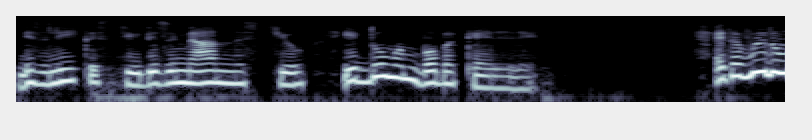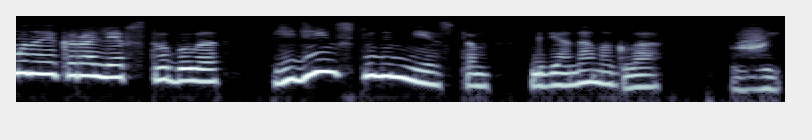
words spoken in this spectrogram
безликостью безымянностью и домом Боба Келли. Это выдуманное королевство было единственным местом, где она могла жить.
